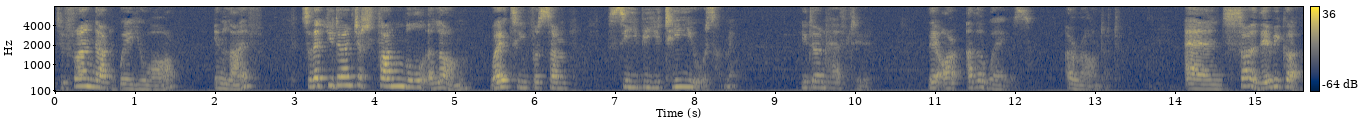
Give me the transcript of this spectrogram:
to find out where you are in life so that you don't just fumble along waiting for some CBT or something. You don't have to. There are other ways around it. And so there we go.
